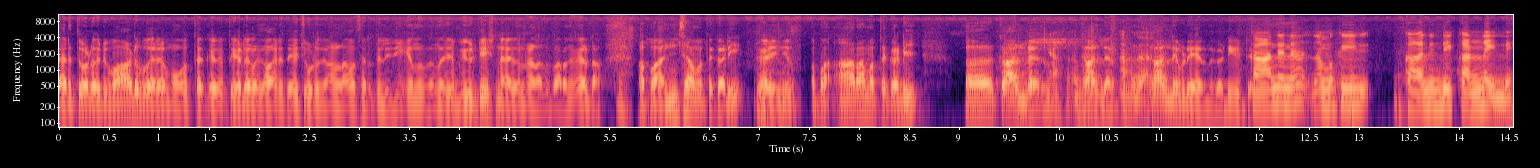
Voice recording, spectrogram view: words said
കരുത്തോടെ ഒരുപാട് പേരെ മുഖത്തൊക്കെ വ്യക്തികളൊക്കെ വരെ തേച്ചു കൊടുക്കാനുള്ള അവസരത്തിൽ ഇരിക്കുന്നത്. എന്ന് വെച്ചാൽ ബ്യൂട്ടീഷ്യൻ ആയതുകൊണ്ടാണ് അത് പറഞ്ഞത് കേട്ടോ. അപ്പോൾ അഞ്ചാമത്തെ കടി കഴിഞ്ഞു. അപ്പോൾ ആറാമത്തെ കടി കാലിലായിരുന്നു. കാലിലായിരുന്നു. കാലിന് എവിടെയായിരുന്നു കടി കിട്ടിയത്? കാലിന് നമുക്ക് ഈ കാലിന്റെ ഈ കണ്ണയില്ലേ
